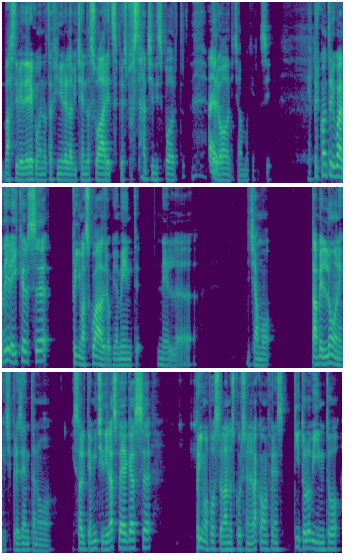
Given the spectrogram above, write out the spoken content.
basti vedere come è andata a finire la vicenda Suarez per spostarci di sport. Eh. Però diciamo che sì. E per quanto riguarda i Lakers, prima squadra ovviamente nel, diciamo, tabellone che ci presentano i soliti amici di Las Vegas, primo posto l'anno scorso nella conference, titolo vinto,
